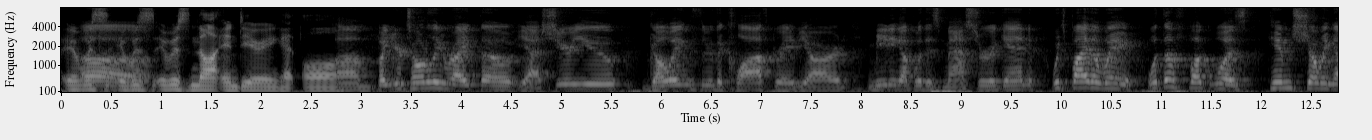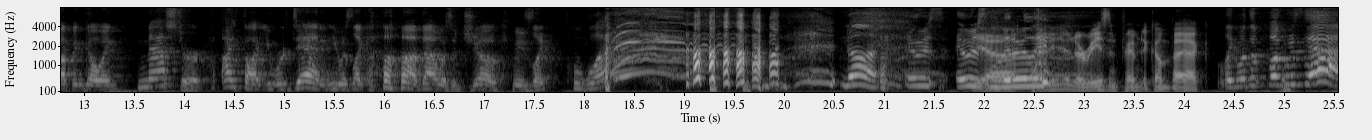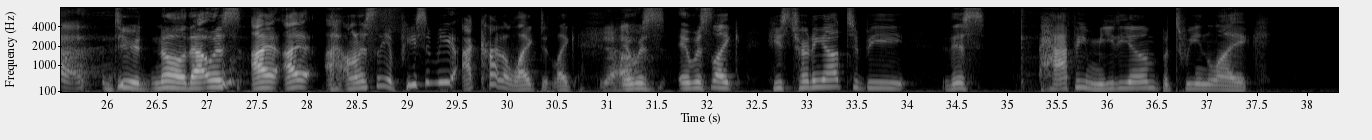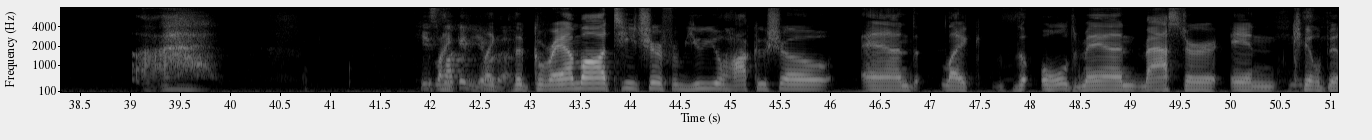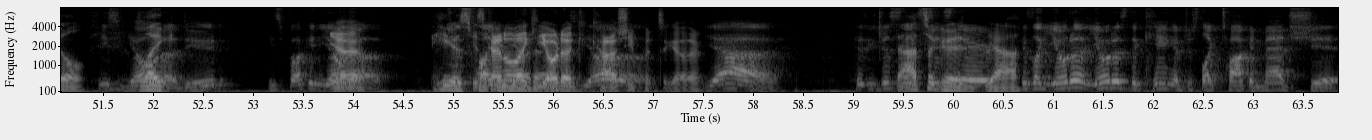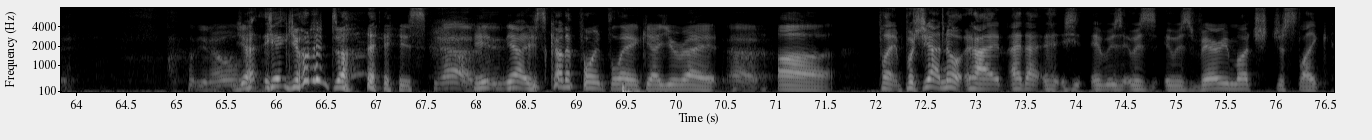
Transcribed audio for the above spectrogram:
It was it was Uh. it was not endearing at all. Um, but you're totally right, though. Yeah, Shiryu going through the cloth graveyard, meeting up with his master again. Which, by the way, what the fuck was him showing up and going, "Master, I thought you were dead," and he was like, "That was a joke," and he's like, "What?" no, it was it was yeah, I literally needed a reason for him to come back. like, what the fuck was that? dude. No, that was I I, I honestly a piece of me I kind of liked it. Like Yeah, it was it was like he's turning out to be this happy medium between like He's like fucking Yoda. like the grandma teacher from Yu Yu Hakusho and like the old man master in He's- Kill Bill. He's Yoda, like- dude. He's fucking Yoda. Yeah. He just is He's kind of like Yoda. Yoda and Kakashi Yoda. put together. Yeah. Because he just That's a like, sits good- there. yeah. Because like Yoda, Yoda's the king of just like talking mad shit. you know? Yeah, yeah, Yoda does. Yeah, He, dude. yeah, he's kind of point blank. Yeah, you're right. Yeah. Uh, but but yeah, no, I, I that he- it was it was it was very much just like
